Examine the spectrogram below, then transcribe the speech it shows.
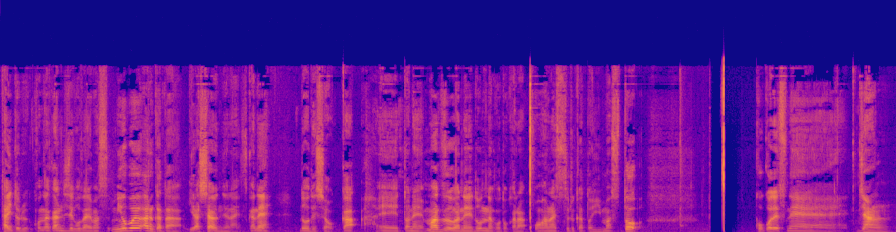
タイトルこんな感じでございます。見覚えある方いらっしゃるんじゃないですかね。どうでしょうか。えっ、ー、とねまずはねどんなことからお話しするかと言いますとここですね。じゃん。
